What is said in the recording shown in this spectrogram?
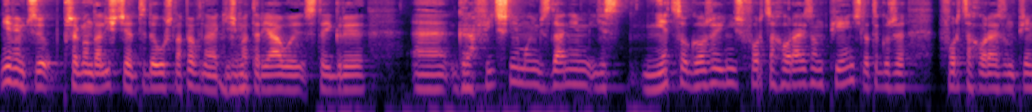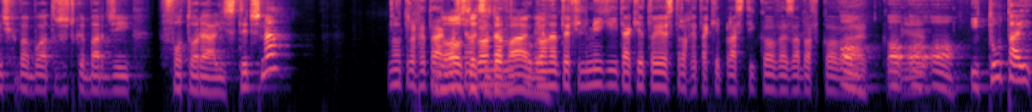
nie wiem czy przeglądaliście, Tadeusz, na pewno jakieś materiały z tej gry. E, graficznie moim zdaniem jest nieco gorzej niż Forza Horizon 5, dlatego że Forza Horizon 5 chyba była troszeczkę bardziej fotorealistyczna. No trochę tak, No, właśnie oglądam, oglądam te filmiki i takie to jest trochę takie plastikowe, zabawkowe. O, o, nie? o, o. I tutaj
